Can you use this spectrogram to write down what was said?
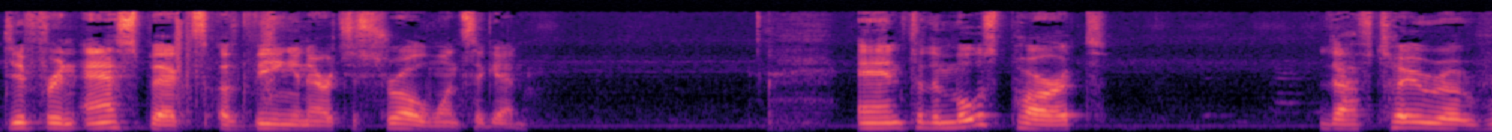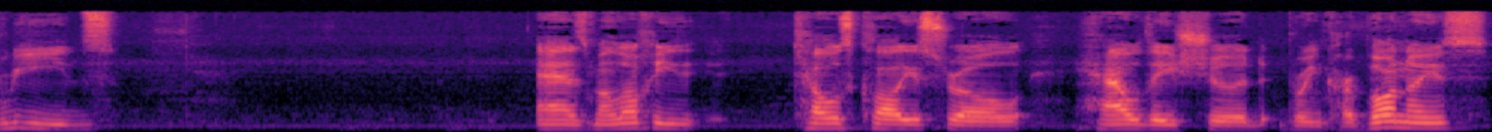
different aspects of being in Eretz Yisrael once again. And for the most part, the Haftarah reads as Malachi tells Klal Yisrael how they should bring karbonos,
